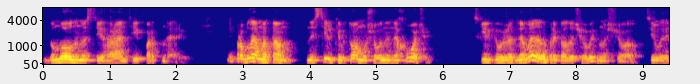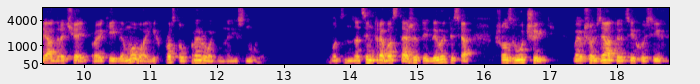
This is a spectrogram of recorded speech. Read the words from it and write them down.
домовленості гарантії партнерів. І проблема там не стільки в тому, що вони не хочуть, скільки вже для мене, наприклад, очевидно, що цілий ряд речей, про які йде мова, їх просто в природі не існує. Бо за цим треба стежити і дивитися, що звучить. Бо якщо взяти оцих усіх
